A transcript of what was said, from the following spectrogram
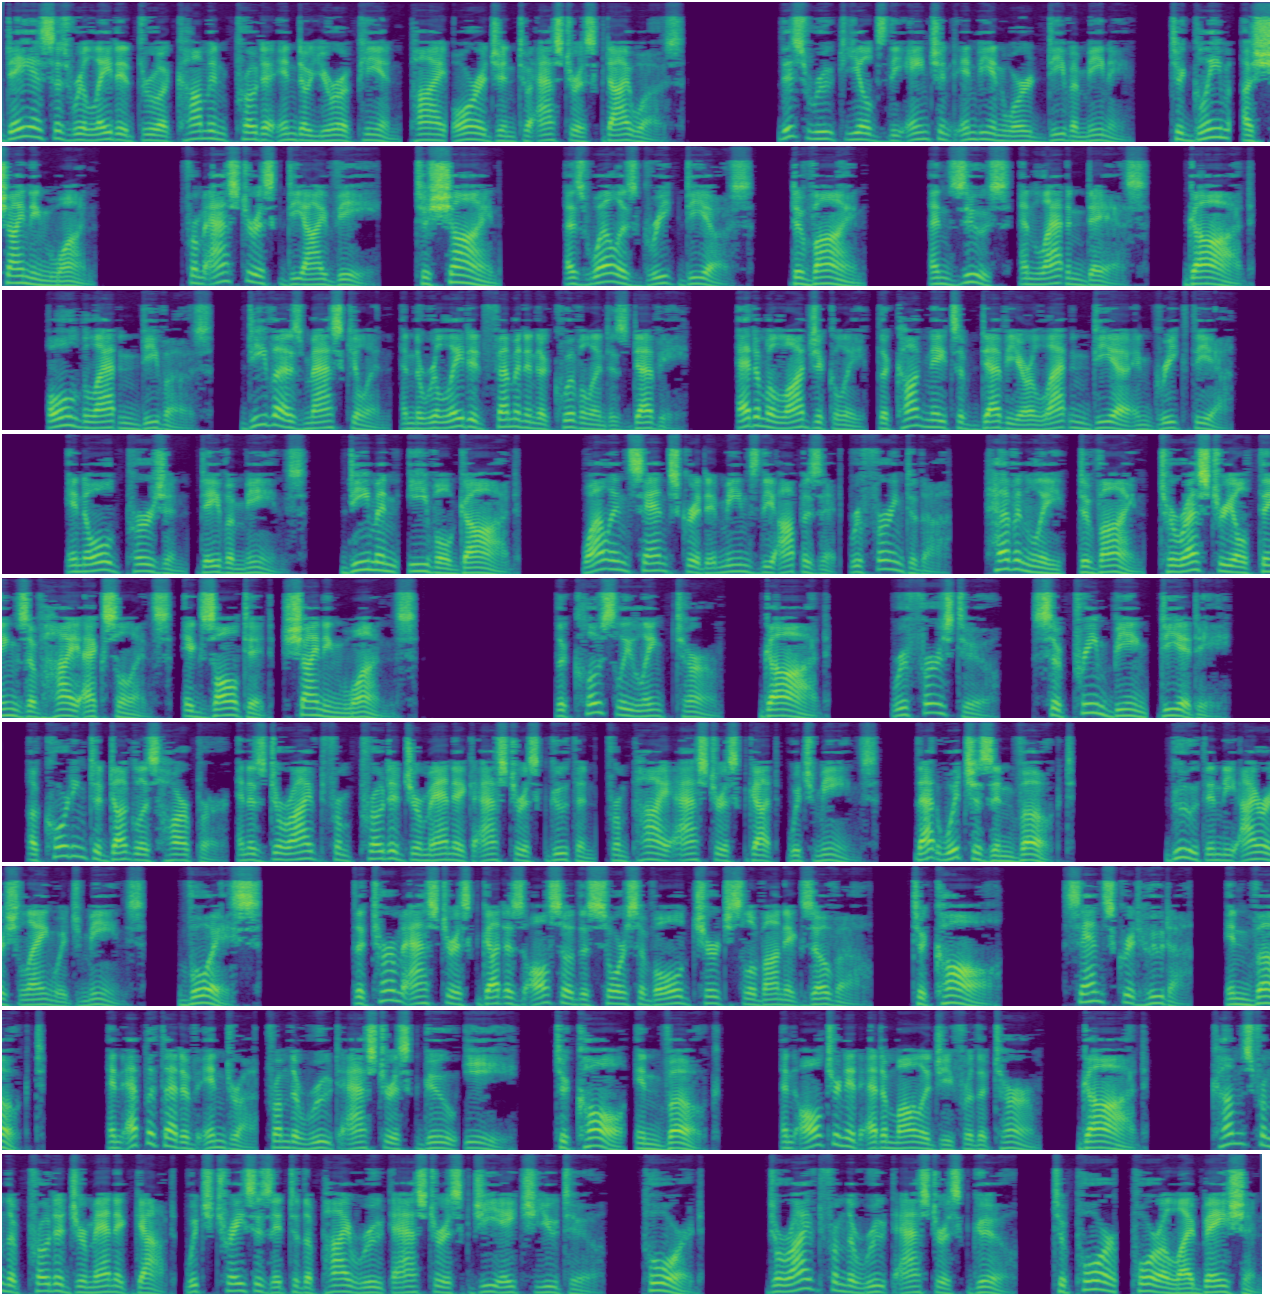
Deus is related through a common Proto-Indo-European origin to asterisk diwos. This root yields the ancient Indian word diva meaning, to gleam, a shining one, from asterisk div, to shine, as well as Greek dios, divine, and Zeus, and Latin deus, God, Old Latin divos. Diva is masculine, and the related feminine equivalent is devi. Etymologically, the cognates of devi are Latin dia and Greek thea. In Old Persian, deva means demon, evil god, while in Sanskrit it means the opposite, referring to the heavenly, divine, terrestrial things of high excellence, exalted, shining ones. The closely linked term, God, refers to supreme being, deity, According to Douglas Harper, and is derived from Proto-Germanic guthen, from pi asterisk gut, which means, that which is invoked. Guth in the Irish language means, voice. The term asterisk gut is also the source of Old Church Slavonic zovo, to call, Sanskrit huda, invoked, an epithet of Indra, from the root gu e, to call, invoke, an alternate etymology for the term, God comes from the Proto-Germanic gaut, which traces it to the pi root ghu to poured, derived from the root gu, to pour, pour a libation.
